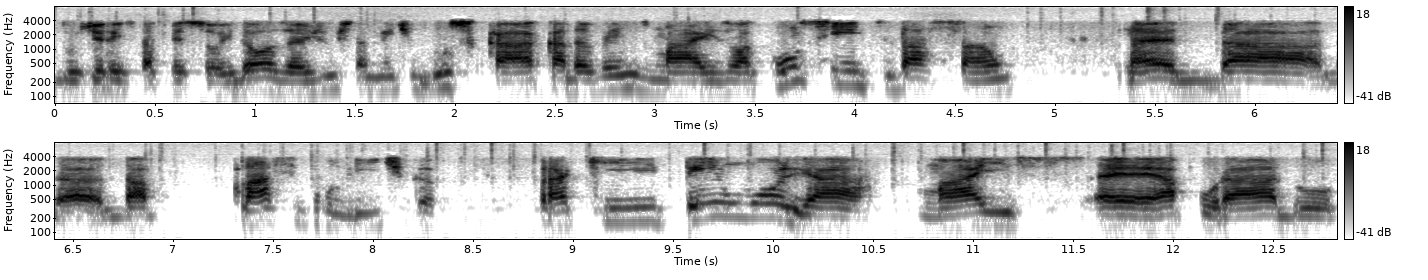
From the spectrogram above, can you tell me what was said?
dos Direitos da Pessoa Idosa é justamente buscar cada vez mais uma conscientização né, da, da, da classe política para que tenha um olhar mais é, apurado,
